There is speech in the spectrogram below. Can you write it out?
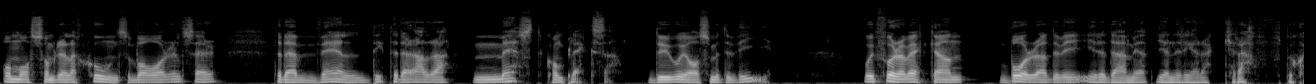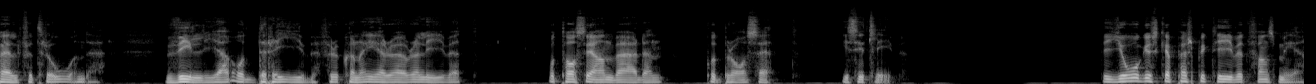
Om oss som relationsvarelser, det där väldigt, det där allra mest komplexa. Du och jag som ett vi. Och i förra veckan borrade vi i det där med att generera kraft och självförtroende, vilja och driv för att kunna erövra livet och ta sig an världen på ett bra sätt i sitt liv. Det yogiska perspektivet fanns med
